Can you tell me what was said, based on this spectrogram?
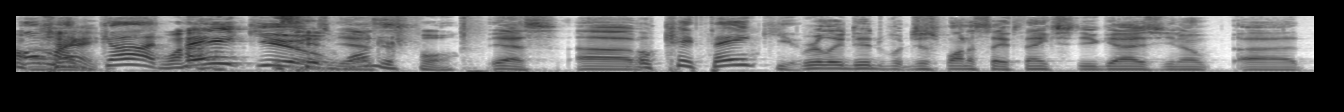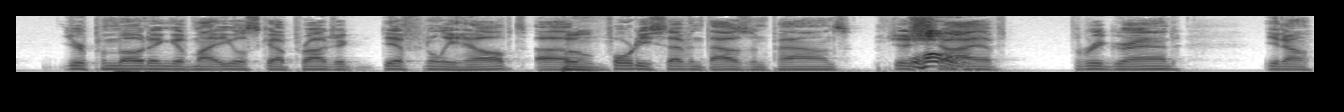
oh my God! Wow. Thank you. This is Yes. wonderful. Yes. Uh, Okay, thank you. Really did just want to say thanks to you guys. You know, uh, your promoting of my Eagle Scout project definitely helped. Uh, Boom. Forty-seven thousand pounds, just Whoa. shy of three grand. You know,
